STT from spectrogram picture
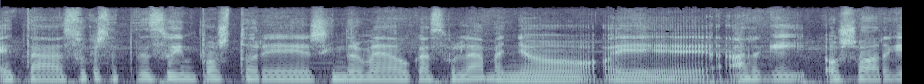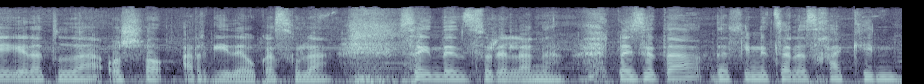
eta zuk esatezu impostore sindromea daukazula, baina e, argi, oso argi geratu da, oso argi daukazula, zein den zure lana. Naiz eta, definitzen ez jakin,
